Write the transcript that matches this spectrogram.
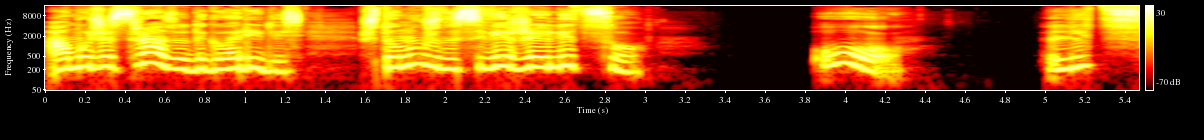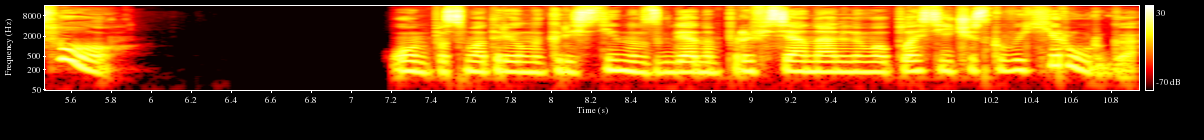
А мы же сразу договорились, что нужно свежее лицо. О, лицо. Он посмотрел на Кристину взглядом профессионального пластического хирурга,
